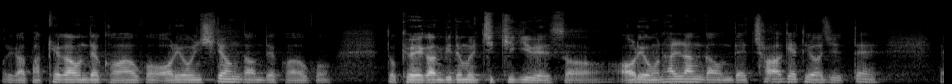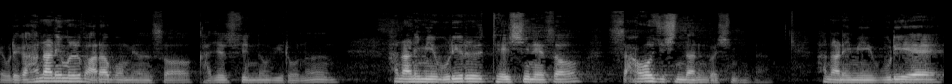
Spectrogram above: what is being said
우리가 박해 가운데 거하고 어려운 시련 가운데 거하고 또 교회가 믿음을 지키기 위해서 어려운 한란 가운데 처하게 되어질 때 우리가 하나님을 바라보면서 가질 수 있는 위로는 하나님이 우리를 대신해서 싸워 주신다는 것입니다. 하나님이 우리의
